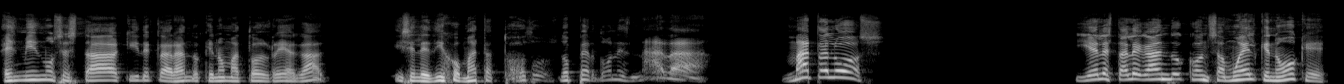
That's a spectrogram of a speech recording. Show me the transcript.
Él mismo se está aquí declarando que no mató al rey Agag Y se le dijo, mata a todos, no perdones nada, mátalos. Y él está alegando con Samuel que no, que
